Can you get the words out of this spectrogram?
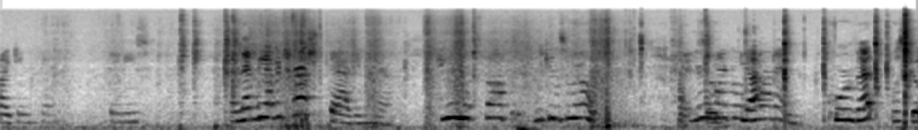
Viking fan thingies. And then we have a trash bag in here. Hey, let's stop it. We can some out. Here's so, Michael yeah. Jordan. Corvette. Let's go.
